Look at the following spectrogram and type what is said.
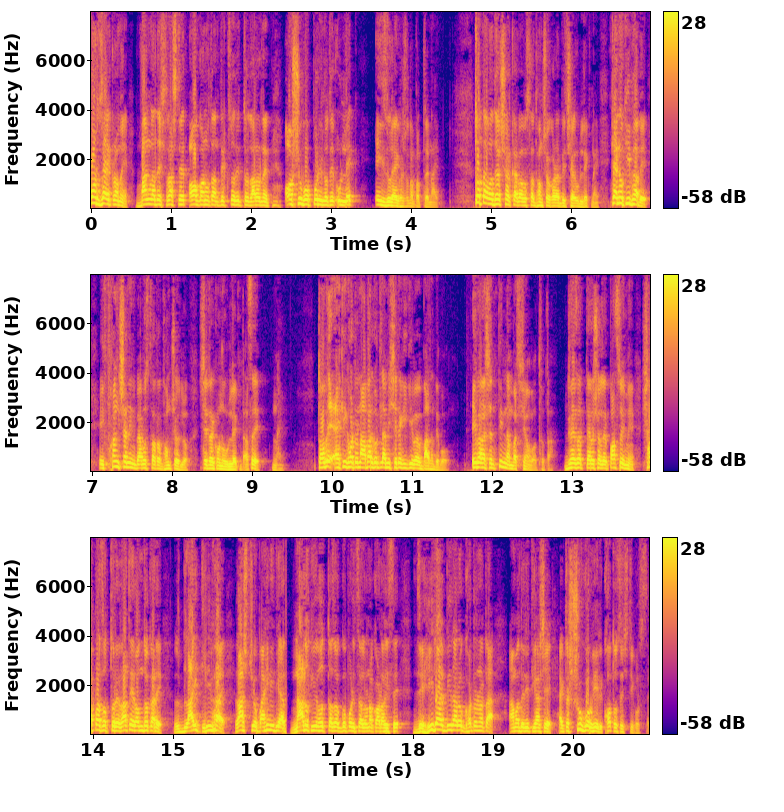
পর্যায়ক্রমে বাংলাদেশ রাষ্ট্রের অগণতান্ত্রিক চরিত্র ধারণের অশুভ পরিণতির উল্লেখ এই জুলাই ঘোষণাপত্রে নাই। তত্ত্বাবধায়ক সরকার ব্যবস্থা ধ্বংস করার বিষয়ে উল্লেখ নাই। কেন কীভাবে এই ফাংশনিং ব্যবস্থাটা ধ্বংস হলো, সেটার কোনো উল্লেখ আছে? নাই। তবে একই ঘটনা আবার ঘটলে আমি সেটাকে কীভাবে বাধা দেবো? এবার আসেন তিন নম্বর সীমাবদ্ধতা। দুই হাজার তেরো সালের পাঁচই মে, সাপা চত্বরে রাতের অন্ধকারে লাইট লিভায় রাষ্ট্রীয় বাহিনী দেওয়ার নারকীয় হত্যাযজ্ঞ পরিচালনা করা হয়েছে, যে হৃদয় বিদারক ঘটনাটা আমাদের ইতিহাসে একটা সুগভীর ক্ষত সৃষ্টি করছে।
